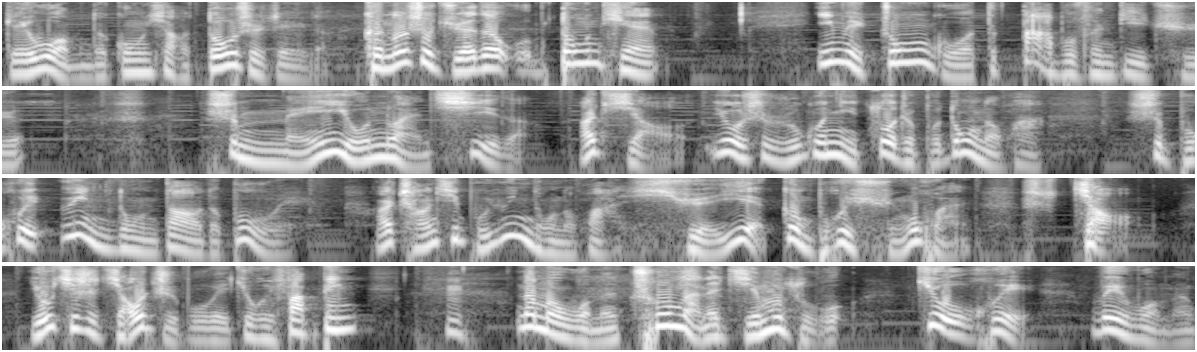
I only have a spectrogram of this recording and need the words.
给我们的功效都是这个，可能是觉得我冬天。因为中国的大部分地区是没有暖气的，而脚又是如果你坐着不动的话，是不会运动到的部位，而长期不运动的话，血液更不会循环，脚尤其是脚趾部位就会发冰。那么我们春晚的节目组就会为我们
